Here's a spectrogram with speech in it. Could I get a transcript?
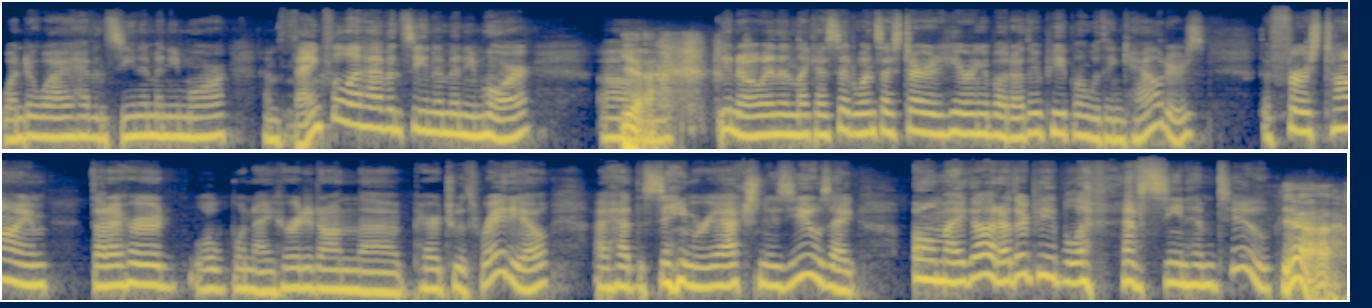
wonder why I haven't seen him anymore. I'm thankful I haven't seen him anymore. Um, Yeah. You know, and then like I said, once I started hearing about other people with encounters, the first time that I heard, well, when I heard it on the Paratruth radio, I had the same reaction as you. It was like, oh my God, other people have, have seen him too. Yeah,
